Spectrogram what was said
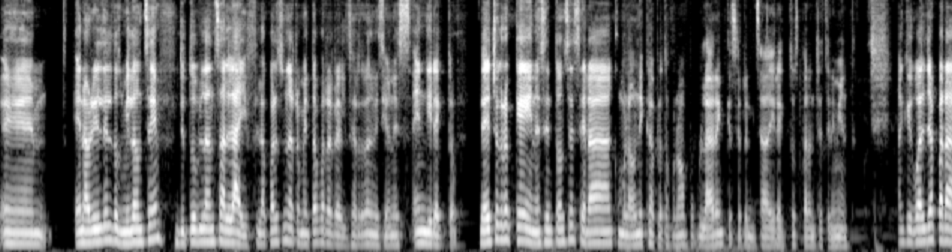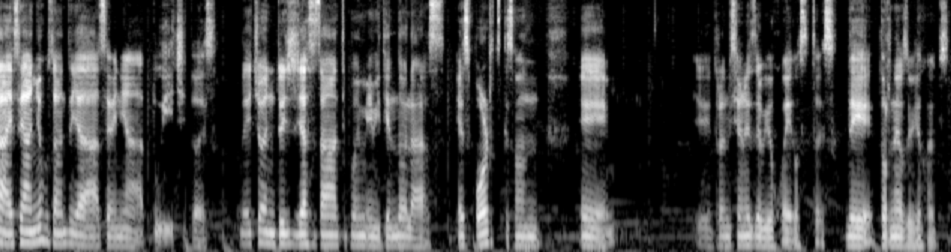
Em, en abril del 2011, YouTube lanza Live, la cual es una herramienta para realizar transmisiones en directo. De hecho, creo que en ese entonces era como la única plataforma popular en que se realizaba directos para entretenimiento. Aunque igual ya para ese año justamente ya se venía Twitch y todo eso. De hecho, en Twitch ya se estaban tipo em- emitiendo las esports, que son eh, eh, transmisiones de videojuegos y todo eso, de torneos de videojuegos.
